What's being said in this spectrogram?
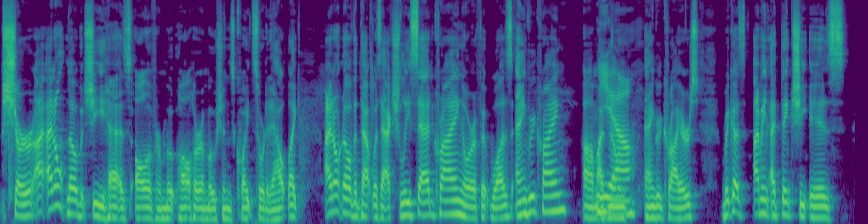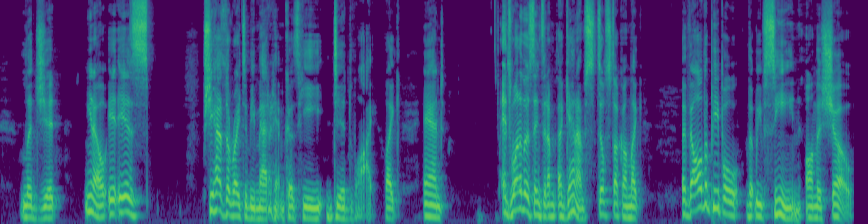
Sure, I, I don't know but she has all of her mo- all her emotions quite sorted out. Like I don't know that that was actually sad crying or if it was angry crying. Um, I've Yeah. known angry criers because I mean I think she is legit. You know, it is. She has the right to be mad at him because he did lie. Like, and it's one of those things that I'm again I'm still stuck on. Like, of all the people that we've seen on this show,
